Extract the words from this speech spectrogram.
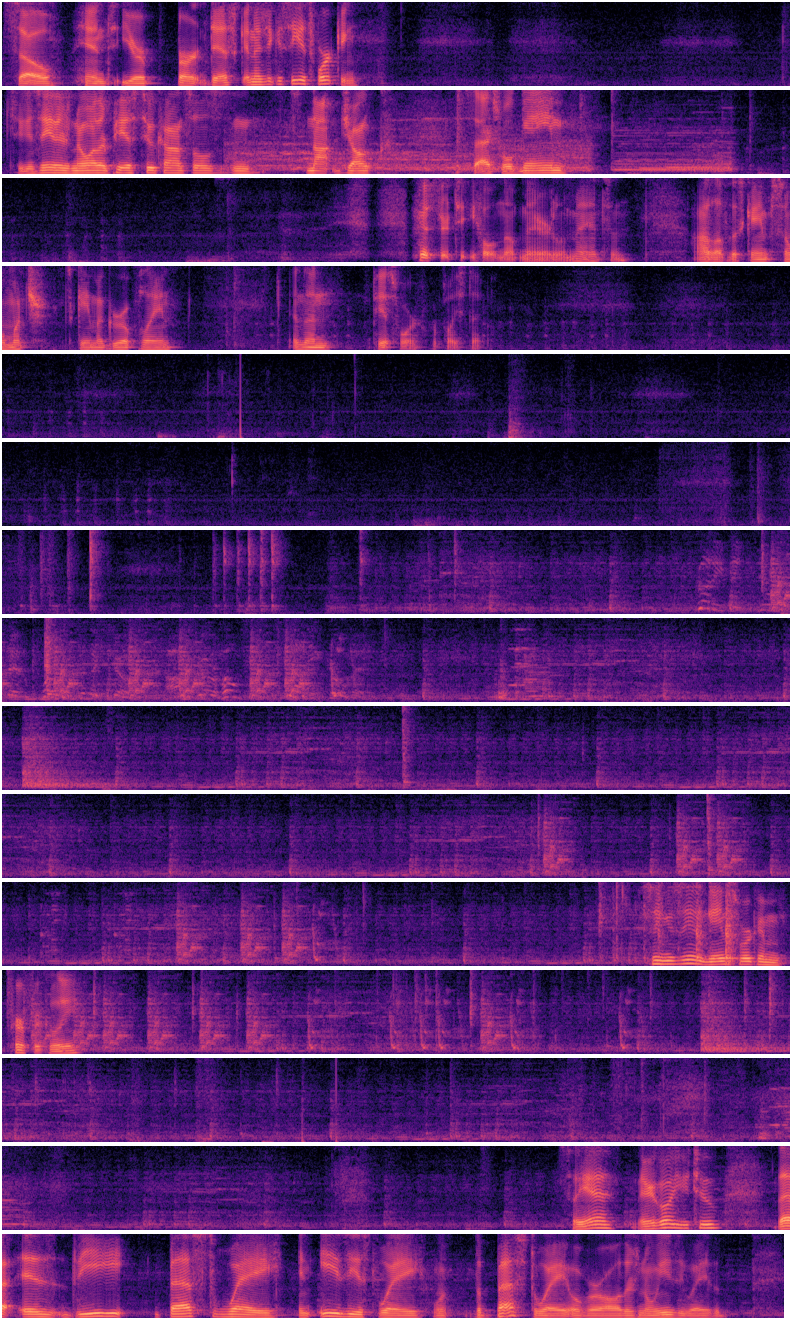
So, hint, your burnt disc. And as you can see, it's working. So you can see there's no other PS2 consoles and it's not junk. It's the actual game. Mr. T holding up Marilyn Manson. I love this game so much. It's a game I grew up playing. And then PS4 replaced it. So you can see the game's working perfectly. So yeah, there you go, YouTube. That is the best way and easiest way, the best way overall. There's no easy way,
